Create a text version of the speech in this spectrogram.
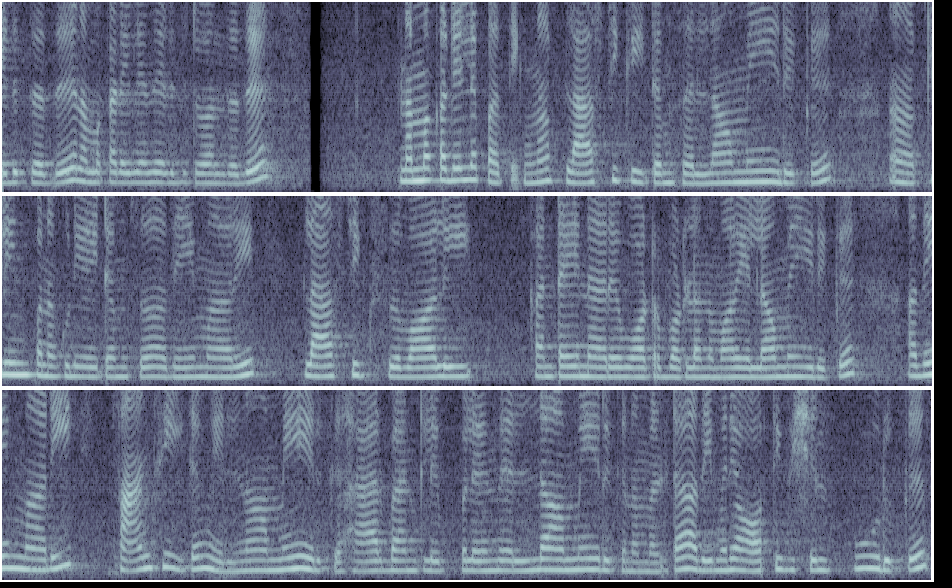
எடுத்தது நம்ம கடையிலேருந்து எடுத்துகிட்டு வந்தது. நம்ம கடையில் பார்த்திங்கன்னா பிளாஸ்டிக் ஐட்டம்ஸ் எல்லாமே இருக்குது க்ளீன் பண்ணக்கூடிய ஐட்டம்ஸு அதே மாதிரி பிளாஸ்டிக்ஸ் வாளி கண்டெய்னரு வாட்டர் பாட்டில் அந்த மாதிரி எல்லாமே இருக்குது அதே மாதிரி ஃபேன்சி ஐட்டம் எல்லாமே இருக்குது ஹேர் பேண்ட் கிளிப்புலேருந்து எல்லாமே இருக்குது நம்மள்ட்ட. அதே மாதிரி ஆர்டிஃபிஷியல் பூ இருக்குது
